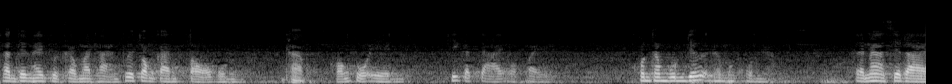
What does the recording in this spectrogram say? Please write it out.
ท่านจึงให้ฝึกกรรมฐานเพื่อต้องการต่อบุญครับ ของตัวเองที่กระจายออกไป คนทำบุญเยอะนะบางคนเนี่ยแต่น่าเสียดาย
